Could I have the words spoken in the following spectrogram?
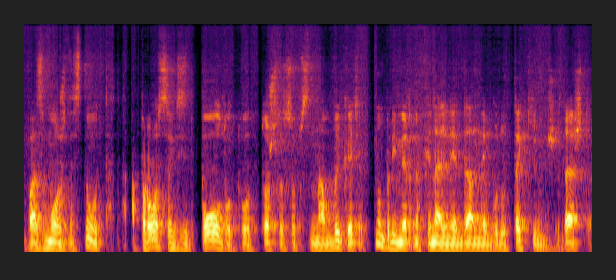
возможность, ну, вот опрос, экзит-пол, тут вот то, что, собственно, нам выкатят, ну, примерно финальные данные будут такими же, да, что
